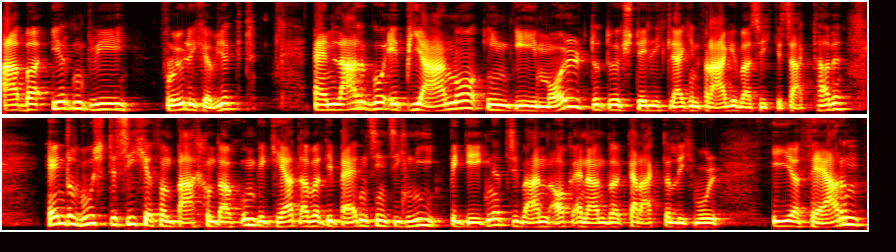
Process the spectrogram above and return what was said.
aber irgendwie fröhlicher wirkt. Ein Largo e Piano in G-Moll, dadurch stelle ich gleich in Frage, was ich gesagt habe. Händel wusste sicher von Bach und auch umgekehrt, aber die beiden sind sich nie begegnet. Sie waren auch einander charakterlich wohl eher fern.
